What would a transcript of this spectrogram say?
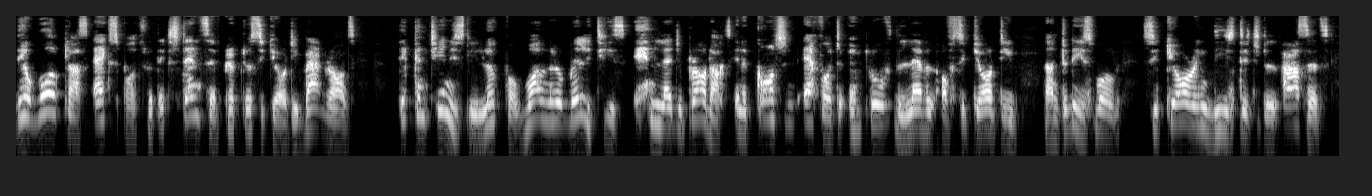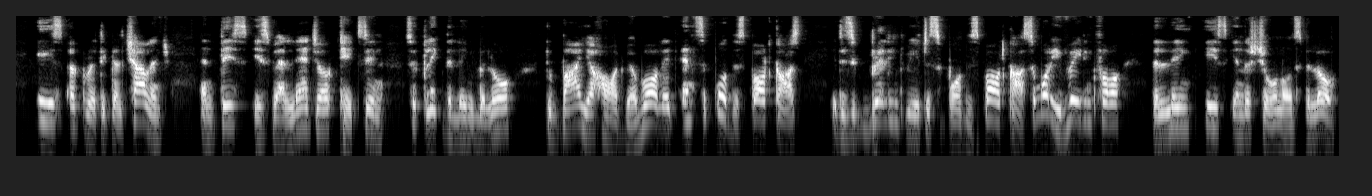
They are world class experts with extensive crypto security backgrounds they continuously look for vulnerabilities in ledger products in a constant effort to improve the level of security. In today's world, securing these digital assets is a critical challenge, and this is where Ledger kicks in. So, click the link below to buy your hardware wallet and support this podcast. It is a brilliant way to support this podcast. So, what are you waiting for? The link is in the show notes below.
